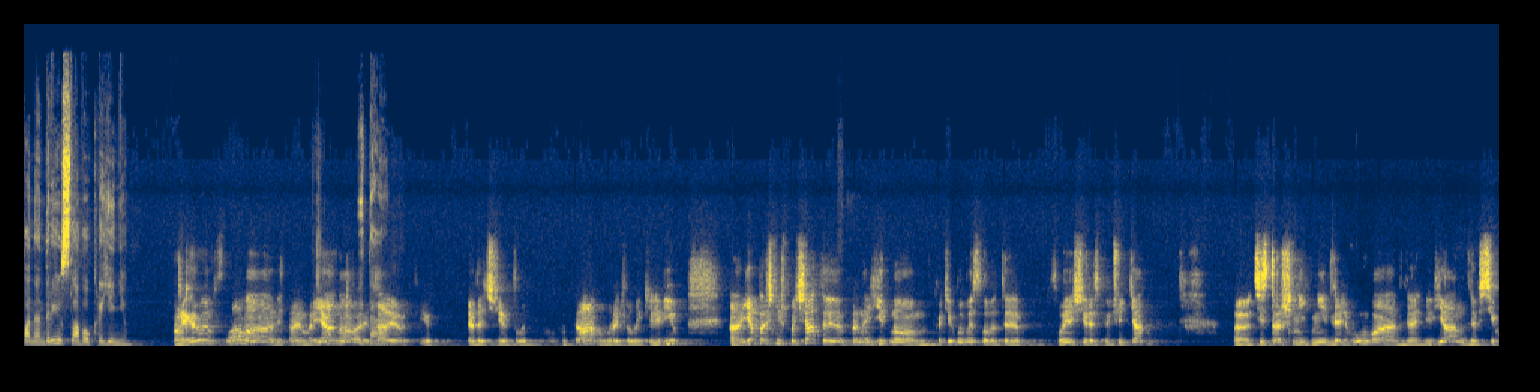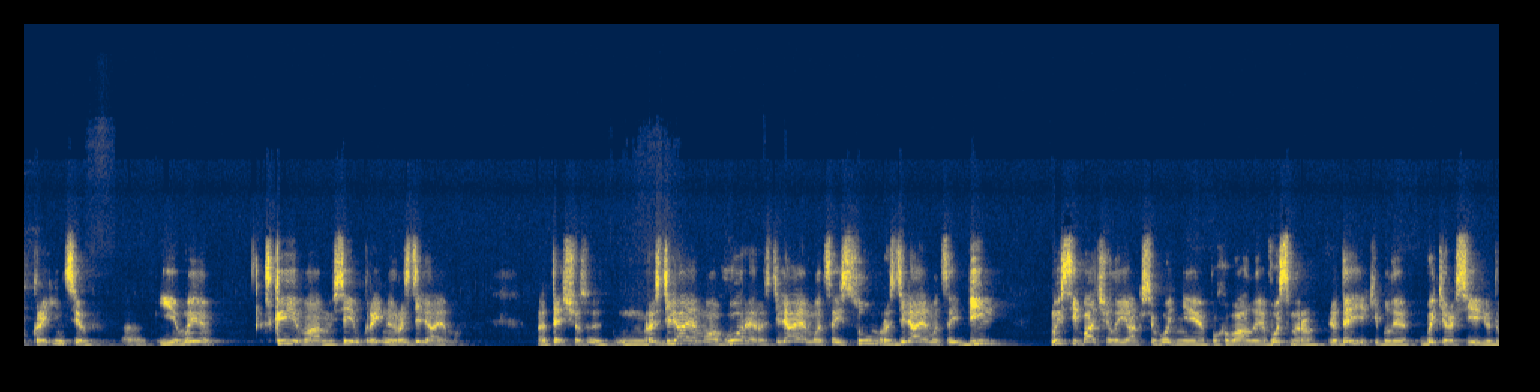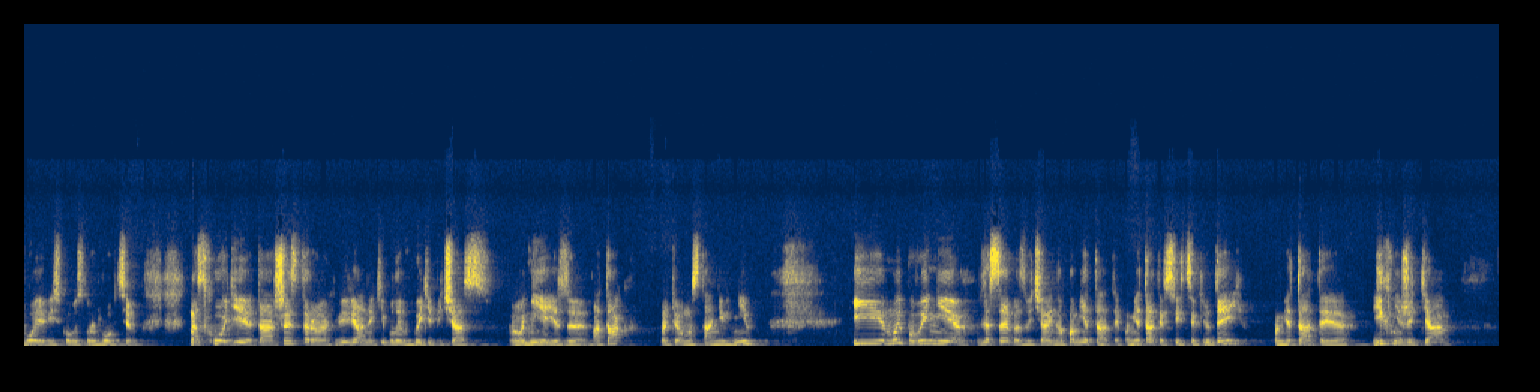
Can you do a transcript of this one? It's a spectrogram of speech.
пане Андрію. Слава Україні! Героям слава, вітаю Мар'яно, Вітаю. вітаю всіх глядачів телеканалу говорить Великий Львів. Я, перш ніж почати, принагідно хотів би висловити своє щире співчуття. Е, Ці страшні дні для Львова, для львів'ян, для всіх українців. Е, І ми з Києва, ми всією Україною розділяємо те, що розділяємо горе, розділяємо цей сум, розділяємо цей біль. Ми всі бачили, як сьогодні поховали восьмеро людей, які були вбиті Росією, двоє військовослужбовців на сході та шестеро львів'ян, які були вбиті під час однієї з атак протягом останніх днів. І ми повинні для себе, звичайно, пам'ятати, пам'ятати всіх цих людей, пам'ятати їхнє життя.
